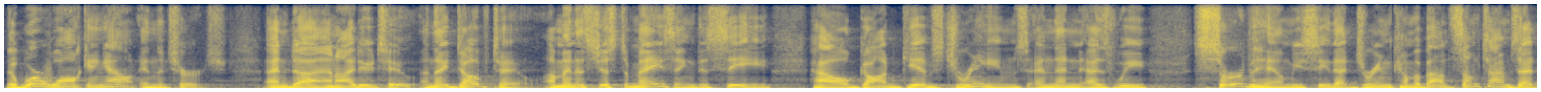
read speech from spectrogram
that we're walking out in the church. And, uh, and I do too. And they dovetail. I mean, it's just amazing to see how God gives dreams. And then as we serve Him, you see that dream come about. Sometimes that,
